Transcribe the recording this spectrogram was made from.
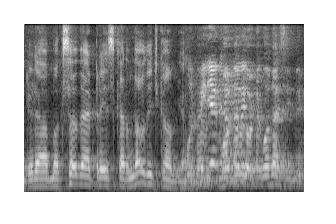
ਜਿਹੜਾ ਮਕਸਦ ਹੈ ਟਰੇਸ ਕਰਨ ਦਾ ਉਹਦੇ ਚ ਕਾਮਯਾਬ ਦੇ- ਸੀ ਮੈਂ।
